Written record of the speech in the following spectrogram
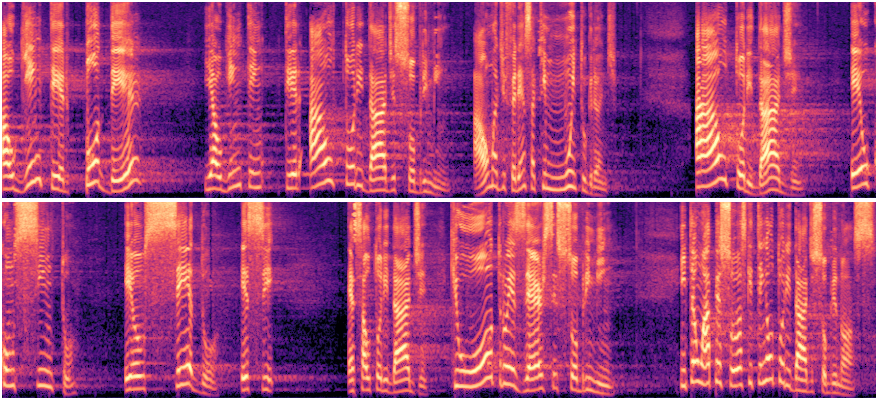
alguém ter poder e alguém tem, ter autoridade sobre mim? Há uma diferença aqui muito grande. A autoridade, eu consinto, eu cedo esse, essa autoridade que o outro exerce sobre mim. Então há pessoas que têm autoridade sobre nós.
